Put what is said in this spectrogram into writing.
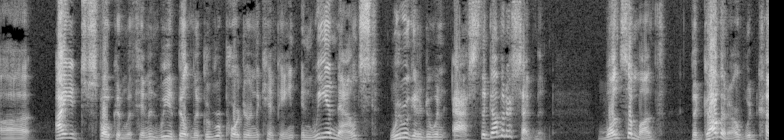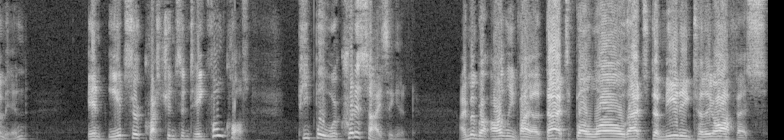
uh, I had spoken with him and we had built a good rapport during the campaign, and we announced we were going to do an Ask the Governor segment. Once a month, the governor would come in and answer questions and take phone calls. People were criticizing it. I remember Arlene Violet, that's below, that's demeaning to the office.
